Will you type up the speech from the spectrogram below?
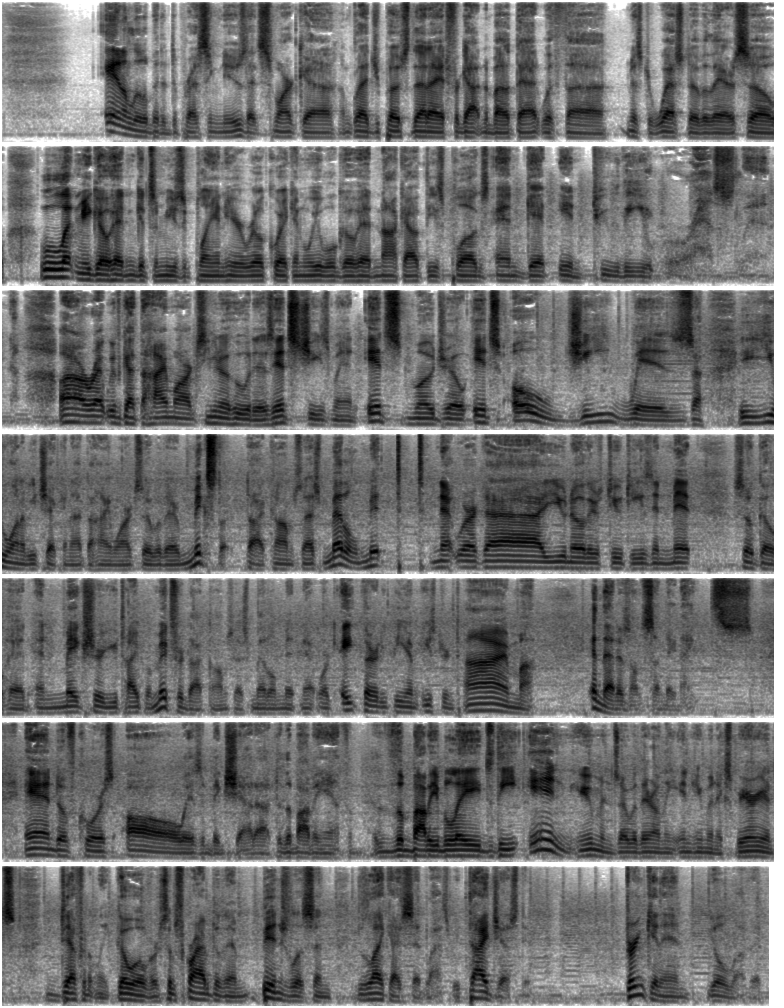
and a little bit of depressing news. That Smart, uh, I'm glad you posted that. I had forgotten about that with uh, Mr. West over there. So let me go ahead and get some music playing here real quick, and we will go ahead and knock out these plugs and get into the wrestling. All right, we've got the high marks. You know who it is. It's Cheeseman. It's Mojo. It's OG Wiz. You want to be checking out the high marks over there. Mixlr.com slash metal mitt network. Ah, you know there's two T's in mitt. So go ahead and make sure you type in mixer.com slash metal mitt network, 8.30 p.m. Eastern Time. And that is on Sunday nights. And of course, always a big shout out to the Bobby Anthem, the Bobby Blades, the Inhumans over there on the Inhuman Experience. Definitely go over, subscribe to them, binge listen. Like I said last week, digest it, drink it in. You'll love it.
